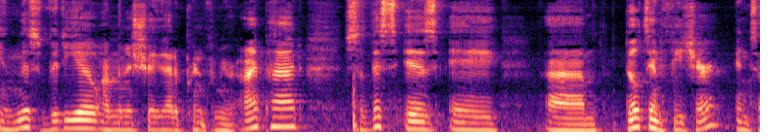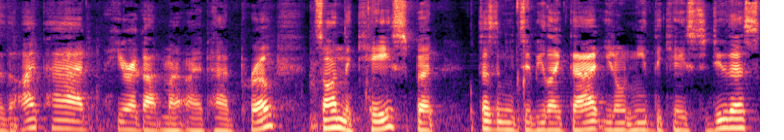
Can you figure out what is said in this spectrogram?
In this video, I'm going to show you how to print from your iPad. So this is a um, built-in feature into the iPad. Here I got my iPad Pro. It's on the case, but it doesn't need to be like that. You don't need the case to do this.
